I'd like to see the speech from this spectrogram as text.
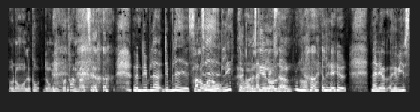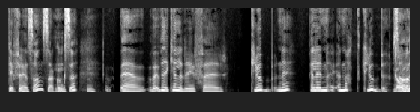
och de håller på, de gör på ett annat sätt. Men det, blir, det blir ju så Hallå, hallå, tydligt här då. kommer när det stenåldern. liksom, Ja. ja. eller hur? När jag, just det, för en sån sak Mm. också. Eh, vi kallade det för klubb, nej? Eller en, en nattklubb. Ja, vi väl.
